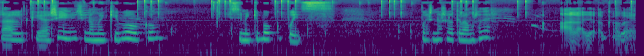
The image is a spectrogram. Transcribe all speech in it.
Tal que así, si no me equivoco. Y si me equivoco, pues... Pues no sé lo que vamos a hacer. Ala, ya la cagué.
